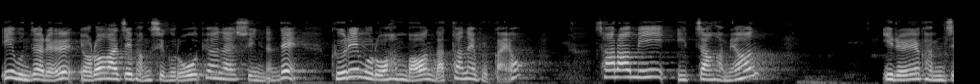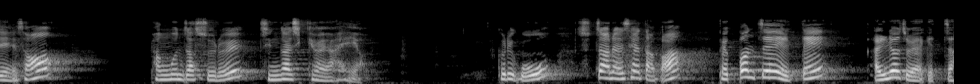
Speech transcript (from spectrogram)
이 문제를 여러 가지 방식으로 표현할 수 있는데 그림으로 한번 나타내 볼까요? 사람이 입장하면 이를 감지해서 방문자 수를 증가시켜야 해요. 그리고 숫자를 세다가 100번째일 때 알려줘야겠죠.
